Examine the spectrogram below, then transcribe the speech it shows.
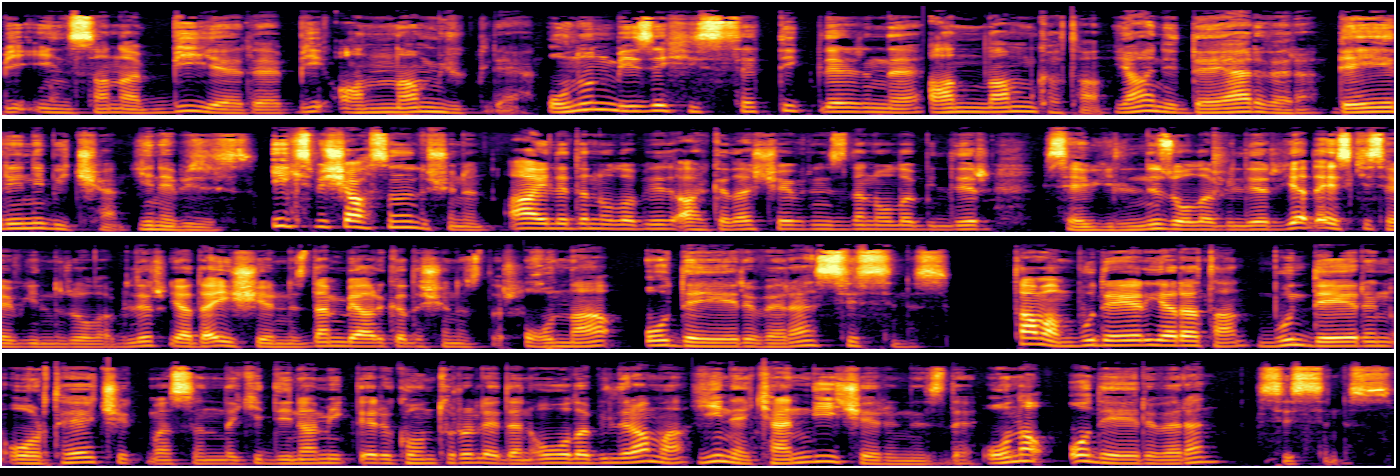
bir insana, bir yere bir anlam yükleyen, onun bize hissettiklerine anlam katan, yani değer veren, değerini biçen yine biziz. X bir şahsını düşünün. Aileden olabilir, arkadaş çevrenizden olabilir, sevgiliniz olabilir ya da eski sevgiliniz olabilir ya da iş yerinizden bir arkadaşınızdır. Ona o değeri veren sizsiniz. Tamam bu değeri yaratan, bu değerin ortaya çıkmasındaki dinamikleri kontrol eden o olabilir ama yine kendi içerinizde ona o değeri veren sizsiniz.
